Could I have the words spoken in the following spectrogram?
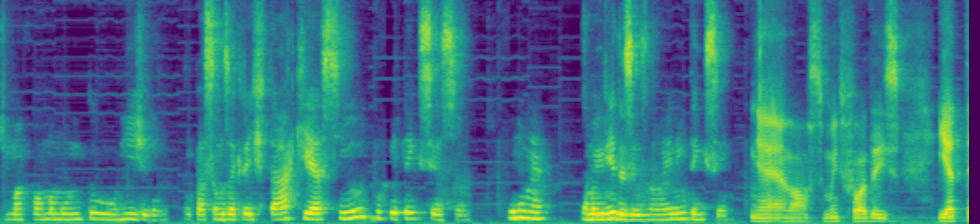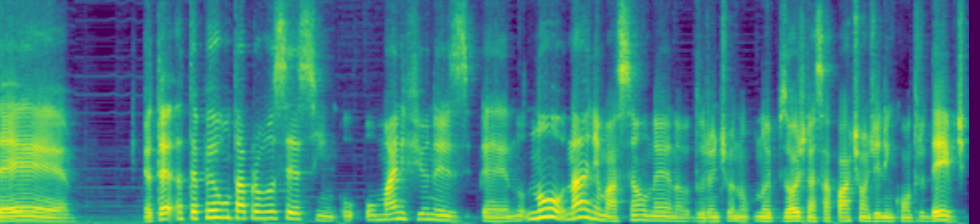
de uma forma muito rígida e passamos a acreditar que é assim porque tem que ser assim. E não é. Na maioria das vezes não é e nem tem que ser. É, nossa, muito foda isso. E até até, até perguntar para você, assim, o, o Mindfulness, é, no, na animação, né, no, durante no, no, episódio, nessa parte onde ele encontra o David,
